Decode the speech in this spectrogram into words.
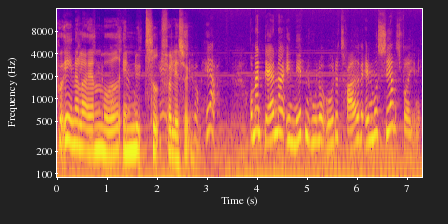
på en eller anden måde en ny tid for Læsø. Her. Og man danner i 1938 en museumsforening.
